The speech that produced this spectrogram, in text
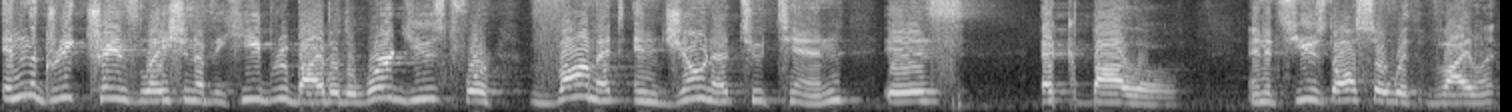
In the Greek translation of the Hebrew Bible, the word used for vomit in Jonah 2:10 is ekbalo, and it's used also with violent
